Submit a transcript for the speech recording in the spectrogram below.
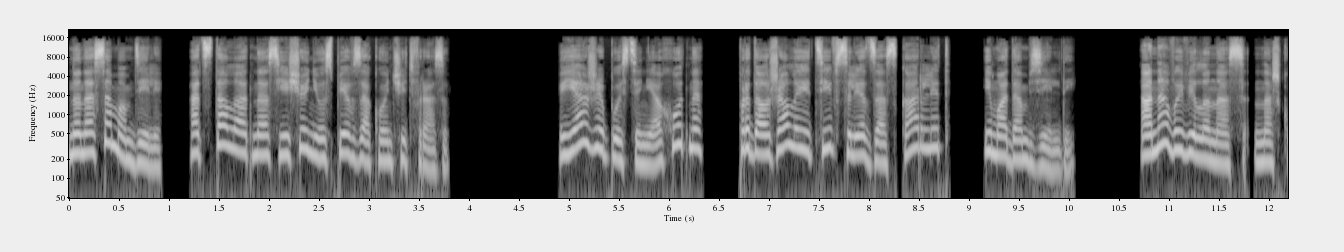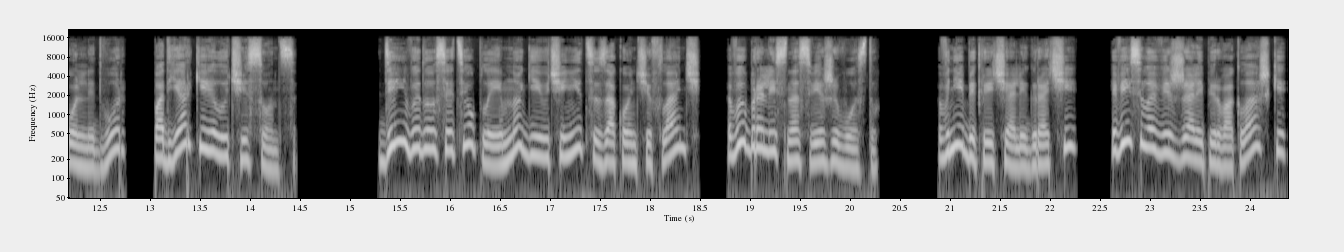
но на самом деле отстала от нас, еще не успев закончить фразу. Я же, пусть и неохотно, продолжала идти вслед за Скарлетт и мадам Зельдой. Она вывела нас на школьный двор под яркие лучи солнца. День выдался теплый, и многие ученицы, закончив ланч, выбрались на свежий воздух. В небе кричали грачи, Весело визжали первоклашки,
